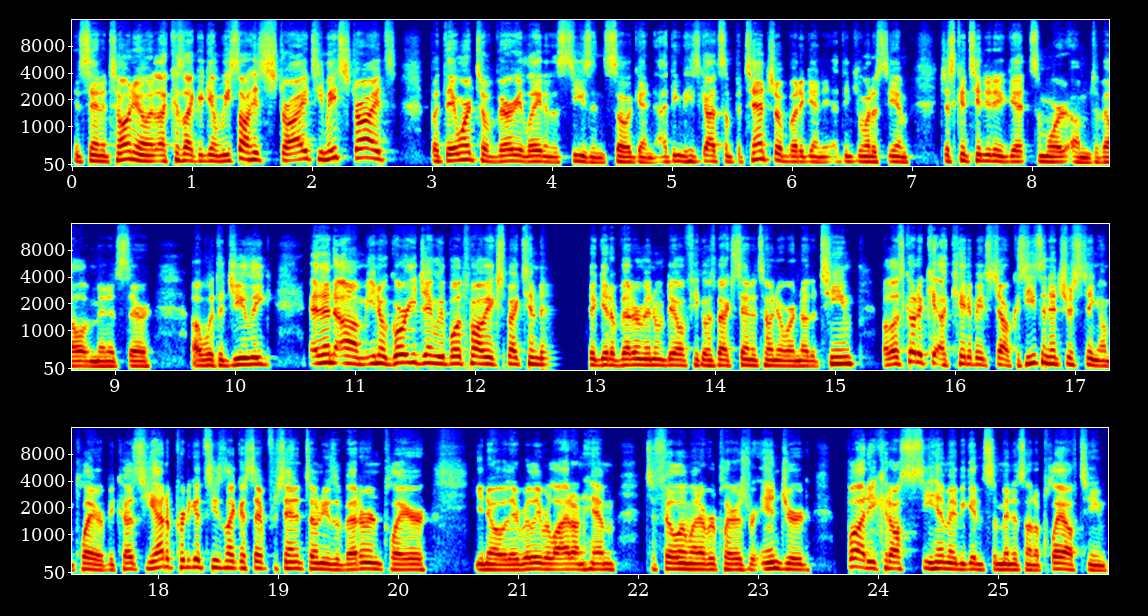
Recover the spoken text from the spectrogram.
in San Antonio. Because like again, we saw his strides. He made strides, but they weren't till very late in the season. So again, I think he's got some potential. But again, I think you want to see him just continue to get some more um, development minutes there uh, with the G League. And then um, you know, Gorgui Dieng, we both probably expect him to to get a veteran minimum deal if he goes back to San Antonio or another team. But let's go to uh, Keita Bates-Diop because he's an interesting um, player because he had a pretty good season, like I said, for San Antonio. He's a veteran player. You know, they really relied on him to fill in whenever players were injured. But he could also see him maybe getting some minutes on a playoff team.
